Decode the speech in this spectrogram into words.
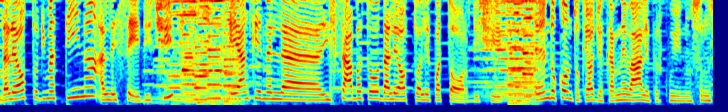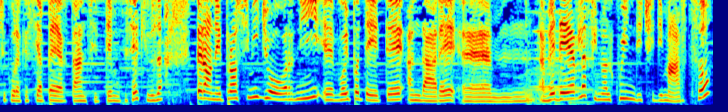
dalle 8 di mattina alle 16 e anche nel, eh, il sabato dalle 8 alle 14. Tenendo conto che oggi è carnevale, per cui non sono sicura che sia aperta, anzi temo che sia chiusa, però nei prossimi giorni eh, voi potete andare ehm, a vederla fino al 15 di marzo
